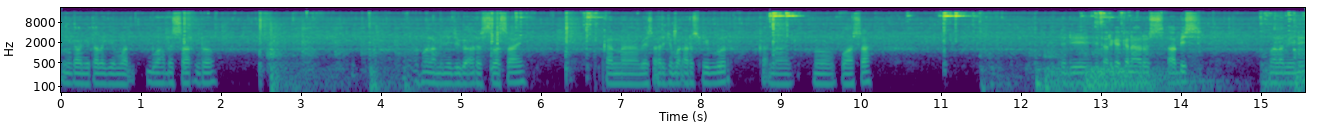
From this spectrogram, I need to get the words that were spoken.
Ini kawan kita lagi muat buah besar, bro. Malam ini juga harus selesai. Karena besok hari Jumat harus libur. Karena mau puasa. Jadi ditargetkan harus habis malam ini.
